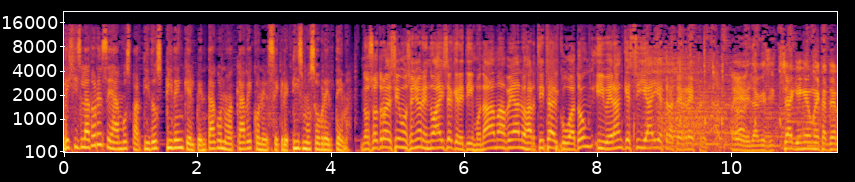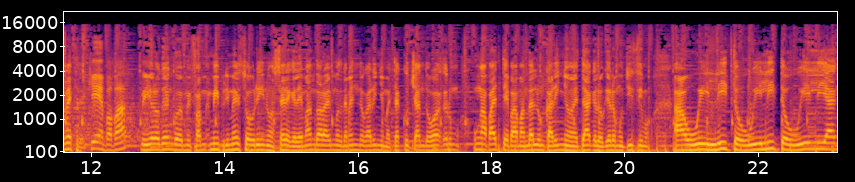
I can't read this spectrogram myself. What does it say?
Legisladores de ambos partidos piden que el Pentágono acabe con el secretismo sobre el tema. Nosotros decimos, señores, no hay secretismo. Nada más vean los artistas del Cubatón y verán que sí hay extraterrestres. Eh, verdad que sí. ¿Sabes quién es un extraterrestre? ¿Quién, papá? Yo lo tengo, es mi, mi primer sobrino, Cere, que le mando ahora mismo tremendo cariño, me está escuchando. Voy a hacer un, un aparte para mandarle un cariño, de verdad, que lo quiero muchísimo. A Willito, Willito, William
